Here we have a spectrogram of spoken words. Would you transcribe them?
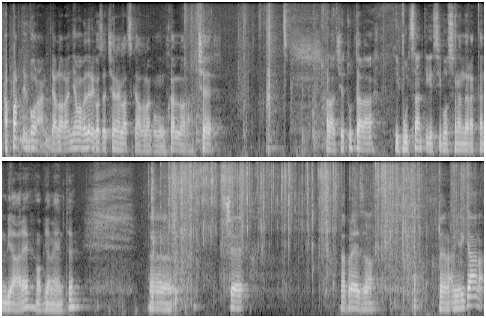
a parte il volante, allora andiamo a vedere cosa c'è nella scatola comunque. Allora, c'è allora c'è tutti i pulsanti che si possono andare a cambiare ovviamente. Eh, c'è la presa per americana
